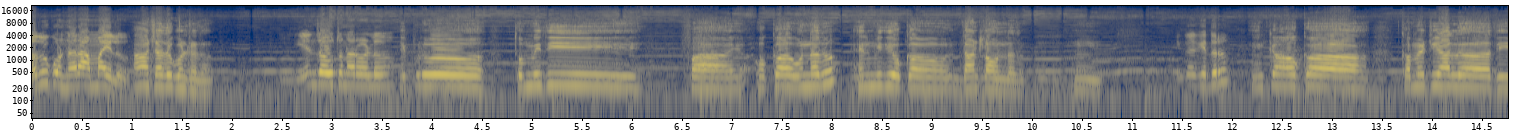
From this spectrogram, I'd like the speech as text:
చదువుకుంటున్నారా అమ్మాయిలు? ఆ, చదువుకుంటున్నాను ఏం చదువుతున్నారు వాళ్ళు? ఇప్పుడు తొమ్మిది ఒక ఉన్నారు ఎనిమిది ఒక దాంట్లో ఉన్నారు. ఇంకా ఇద్దరు ఇంకా ఒక కమిటీ హాల్ అది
